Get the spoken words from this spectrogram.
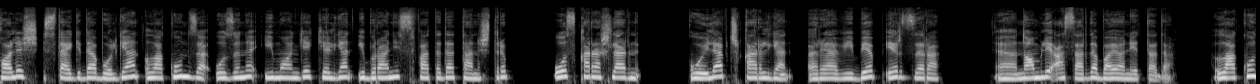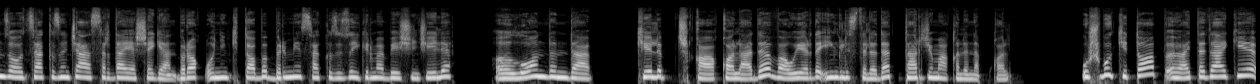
qolish istagida bo'lgan lakunza o'zini iymonga kelgan ibroniy sifatida tanishtirib o'z qarashlarini o'ylab chiqarilgan ravibeb erzera e, nomli asarda bayon etadi. Lakunza o'n sakkizinchi asrda yashagan biroq uning kitobi bir ming sakkiz yuz yigirma beshinchi yili e, londonda kelib chiqa qoladi va u yerda ingliz tilida tarjima qilinib qol ushbu kitob e, aytadiki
